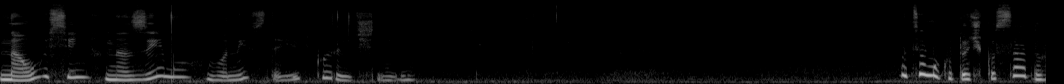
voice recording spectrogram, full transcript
на осінь, на зиму вони стають коричневі. У цьому куточку саду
